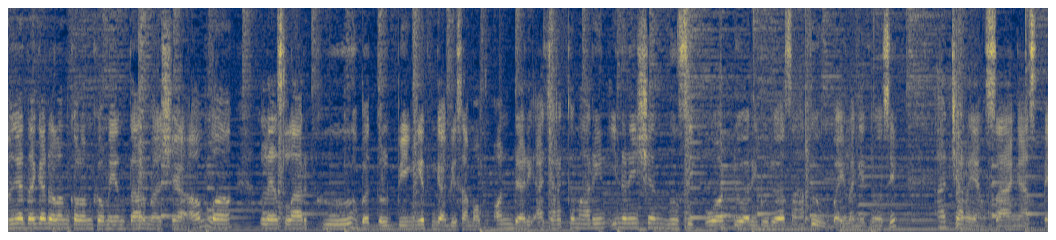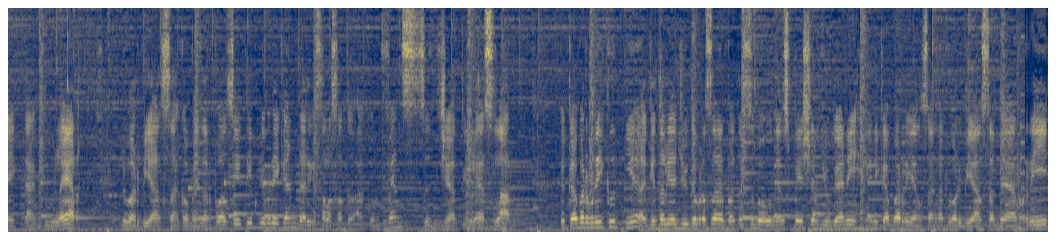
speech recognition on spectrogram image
Mengatakan dalam kolom komentar Masya Allah Leslarku betul bingit nggak bisa move on dari acara kemarin Indonesian Music World 2021 Bayi Langit Musik Acara yang sangat spektakuler. Luar biasa komentar positif diberikan dari salah satu akun fans sejati Leslar. Ke kabar berikutnya, kita lihat juga persahabat sebuah unggahan spesial juga nih. Ini kabar yang sangat luar biasa dari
